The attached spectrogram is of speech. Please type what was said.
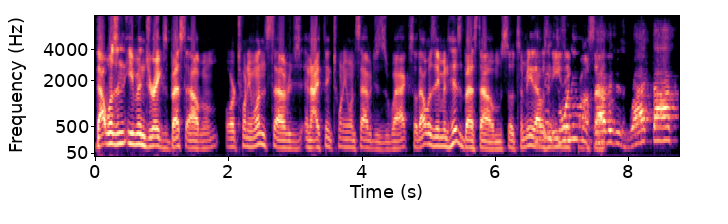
That wasn't even Drake's best album or 21 Savage, and I think 21 Savage is whack. So that wasn't even his best album. So to me, that was an easy 21 cross out. savage is whack doc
